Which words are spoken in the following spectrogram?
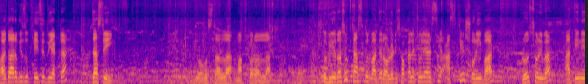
হয়তো আরও কিছু খেয়েছে দুই একটা। জাস্ট এই। কি অবস্থা আল্লাহ? মাফ করো আল্লাহ। তো প্রিয় দর্শক চাষকর বাজার অলরেডি সকালে চলে আসছি। আজকে শনিবার, রোজ শনিবার আর তিনে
